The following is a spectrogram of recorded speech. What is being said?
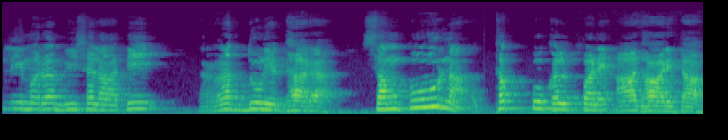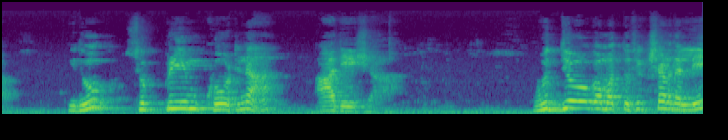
ಮುಸ್ಲಿಮರ ಮೀಸಲಾತಿ ರದ್ದು ನಿರ್ಧಾರ. ಸಂಪೂರ್ಣ ತಪ್ಪು ಕಲ್ಪನೆ ಆಧಾರಿತ. ಇದು ಸುಪ್ರೀಂ ಕೋರ್ಟ್ನ ಆದೇಶ. ಉದ್ಯೋಗ ಮತ್ತು ಶಿಕ್ಷಣದಲ್ಲಿ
